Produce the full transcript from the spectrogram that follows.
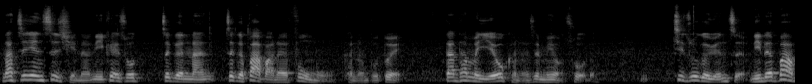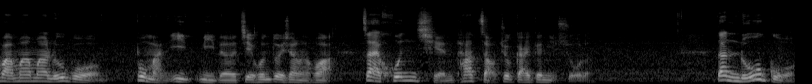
那这件事情呢，你可以说这个男这个爸爸的父母可能不对，但他们也有可能是没有错的。记住一个原则：你的爸爸妈妈如果不满意你的结婚对象的话，在婚前他早就该跟你说了。但如果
